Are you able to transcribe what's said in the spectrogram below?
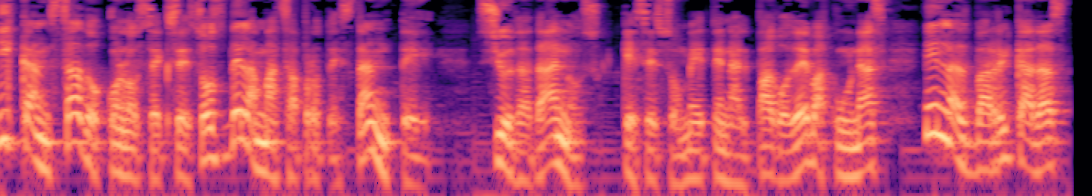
y cansado con los excesos de la masa protestante ciudadanos que se someten al pago de vacunas en las barricadas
